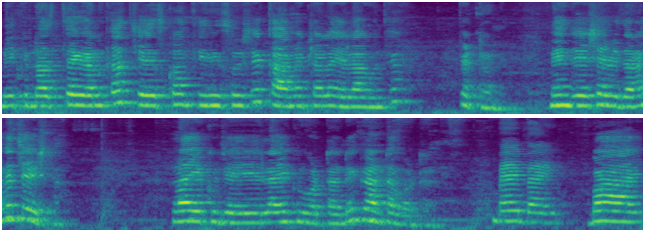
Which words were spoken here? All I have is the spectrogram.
మీకు నచ్చితే కనుక చేసుకొని తిని చూసి కామెంట్లలో ఎలా ఉందో పెట్టండి. నేను చేసే విధానంగా చేసిన. లైక్ చేయి లైక్ కొట్టండి గంట కొట్టండి. Bye bye. బాయ్.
